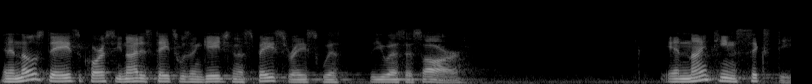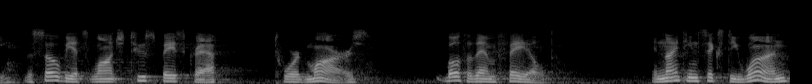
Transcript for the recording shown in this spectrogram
And in those days, of course, the United States was engaged in a space race with the USSR. In 1960, the Soviets launched two spacecraft toward Mars both of them failed. In 1961,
